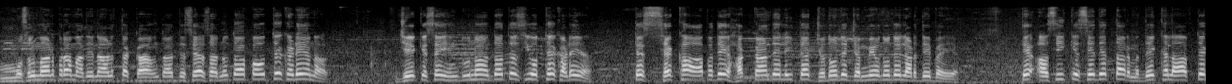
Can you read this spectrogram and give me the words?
ਮੁਸਲਮਾਨ ਭਰਾਵਾਂ ਦੇ ਨਾਲ ਧੱਕਾ ਹੁੰਦਾ, ਦੱਸਿਆ ਸਾਨੂੰ, ਤਾਂ ਆਪਾਂ ਉੱਥੇ ਖੜੇ ਆ ਨਾਲ। ਜੇ ਕਿਸੇ ਹਿੰਦੂ ਨਾਲ ਹੁੰਦਾ, ਤਾਂ ਅਸੀਂ ਉੱਥੇ ਖੜੇ ਆ। ਤੇ ਸਿੱਖ ਆਪ ਦੇ ਹੱਕਾਂ ਦੇ ਲਈ ਤਾਂ ਜਦੋਂ ਦੇ ਜੰਮੇ ਉਦੋਂ ਦੇ ਲੜਦੇ ਪਏ ਆ। ਤੇ ਅਸੀਂ ਕਿਸੇ ਦੇ ਧਰਮ ਦੇ ਖਿਲਾਫ ਤੇ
